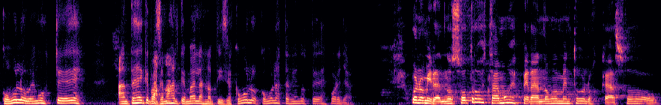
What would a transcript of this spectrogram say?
¿Cómo lo ven ustedes antes de que pasemos al tema de las noticias? ¿Cómo lo, cómo lo están viendo ustedes por allá? Bueno, mira, nosotros estábamos esperando un momento de los casos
